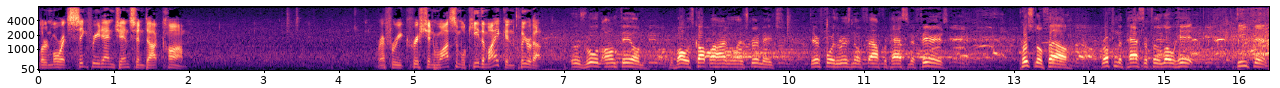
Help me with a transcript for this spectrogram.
Learn more at siegfriedandjensen.com. Referee Christian Watson will key the mic and clear it up. It was ruled on field. The ball was caught behind the line of scrimmage. Therefore, there is no foul for pass interference. Personal foul. Roughing the passer for the low hit. Defense,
